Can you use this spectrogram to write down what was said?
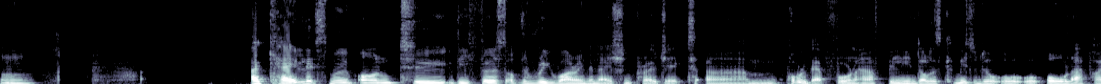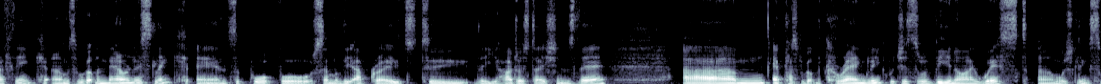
Mm. Okay, let's move on to the first of the Rewiring the Nation project. Um, probably about $4.5 billion committed or, or, all up, I think. Um, so we've got the Marinus link and support for some of the upgrades to the hydro stations there. Um, and plus we've got the Kerang link, which is sort of VNI West, um, which links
